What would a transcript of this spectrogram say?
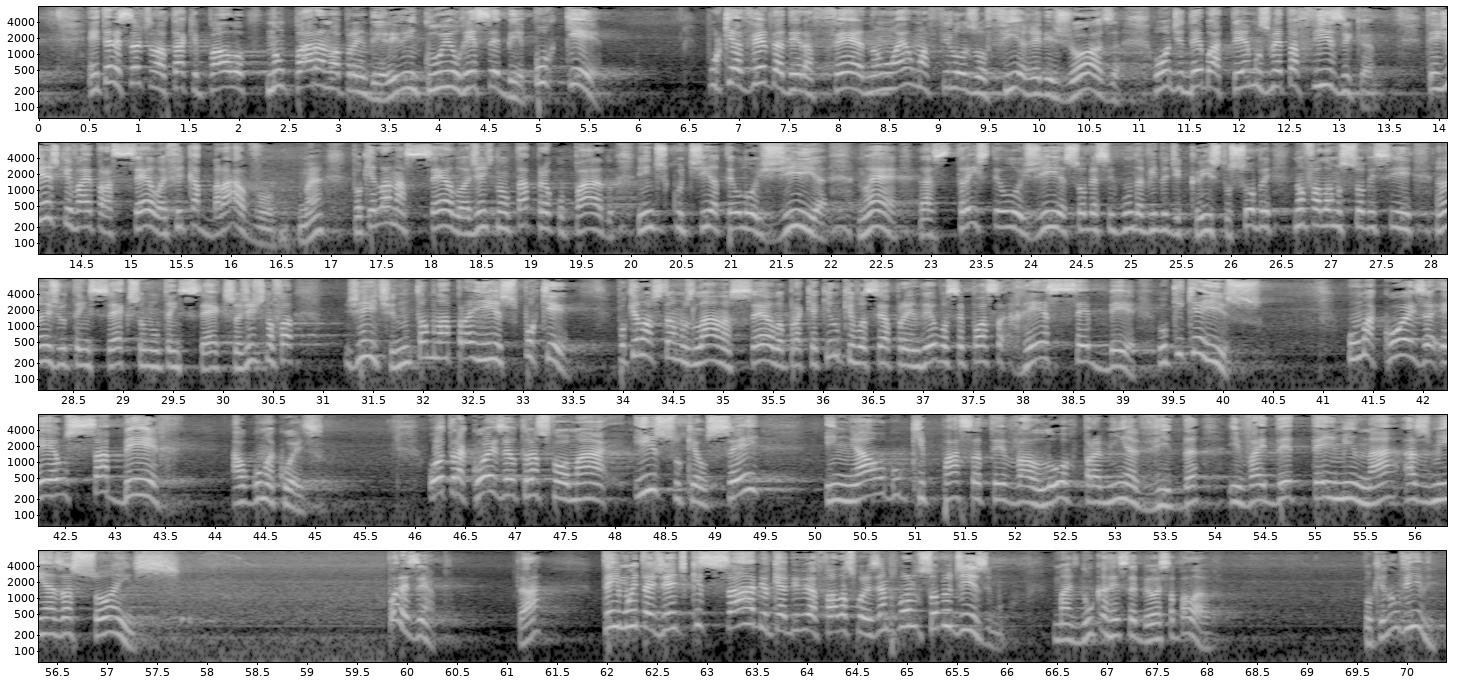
É interessante notar que Paulo não para no aprender, ele inclui o receber. Por quê? Porque a verdadeira fé não é uma filosofia religiosa onde debatemos metafísica. Tem gente que vai para a célula e fica bravo, né? Porque lá na célula a gente não está preocupado em discutir a teologia, não é? As três teologias sobre a segunda vinda de Cristo, sobre não falamos sobre se anjo tem sexo ou não tem sexo. A gente não fala, gente, não estamos lá para isso. Por quê? Porque nós estamos lá na célula para que aquilo que você aprendeu você possa receber. O que, que é isso? Uma coisa é eu saber alguma coisa. Outra coisa é eu transformar isso que eu sei em algo que passa a ter valor para a minha vida e vai determinar as minhas ações. Por exemplo, tá? Tem muita gente que sabe o que a Bíblia fala, por exemplo, sobre o dízimo, mas nunca recebeu essa palavra, porque não vive.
